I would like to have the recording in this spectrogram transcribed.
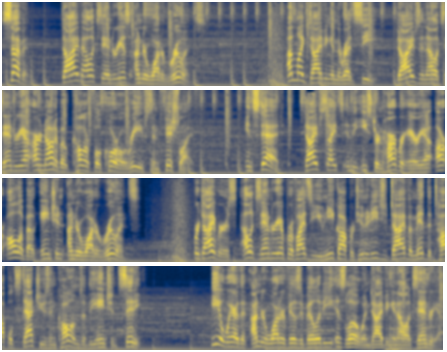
7. Dive Alexandria's underwater ruins. Unlike diving in the Red Sea, dives in Alexandria are not about colorful coral reefs and fish life. Instead, dive sites in the Eastern Harbor area are all about ancient underwater ruins. For divers, Alexandria provides a unique opportunity to dive amid the toppled statues and columns of the ancient city. Be aware that underwater visibility is low when diving in Alexandria.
